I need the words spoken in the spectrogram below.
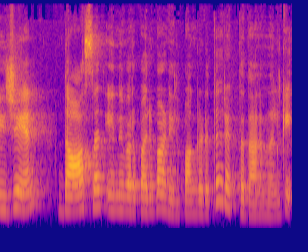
വിജയൻ ദാസൻ എന്നിവർ പരിപാടിയിൽ പങ്കെടുത്ത് രക്തദാനം നൽകി.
